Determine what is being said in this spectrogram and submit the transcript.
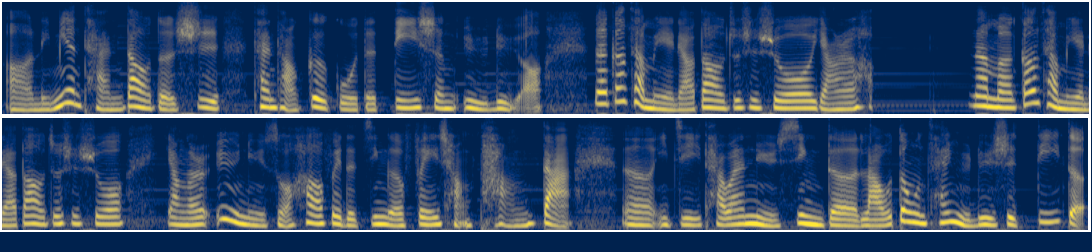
呃，里面谈到的是探讨各国的低生育率哦。那刚才我们也聊到，就是说养儿好。那么刚才我们也聊到，就是说养儿育女所耗费的金额非常庞大，嗯、呃，以及台湾女性的劳动参与率是低的。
